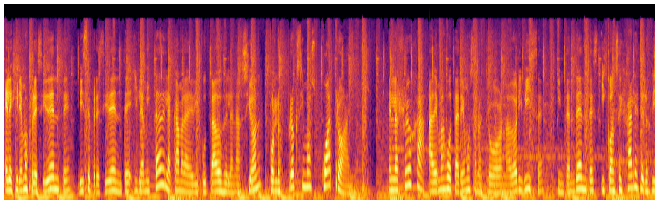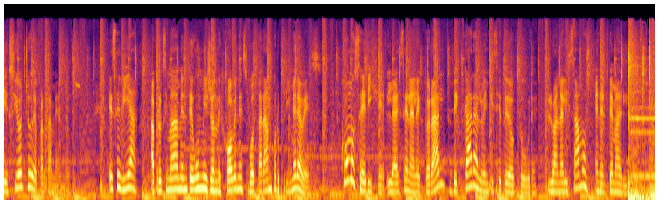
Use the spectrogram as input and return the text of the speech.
Elegiremos presidente, vicepresidente y la mitad de la Cámara de Diputados de la Nación por los próximos cuatro años. En La Rioja además votaremos a nuestro gobernador y vice, intendentes y concejales de los 18 departamentos. Ese día, aproximadamente un millón de jóvenes votarán por primera vez. ¿Cómo se erige la escena electoral de cara al 27 de octubre? Lo analizamos en el tema del día.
